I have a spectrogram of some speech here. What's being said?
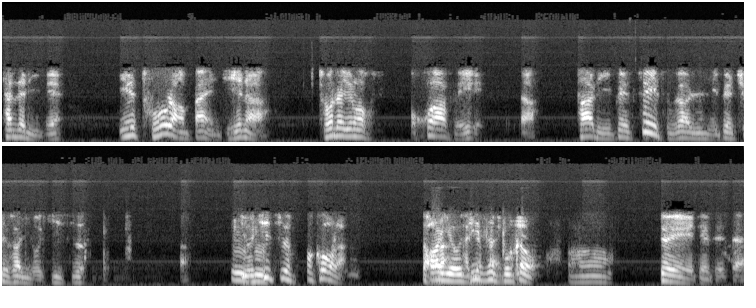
掺在里边，因为土壤板结呢，除了用化肥。它里边最主要是里边缺少有机质，啊，有机质不够了，哦，有机质不够，哦，对对对对，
